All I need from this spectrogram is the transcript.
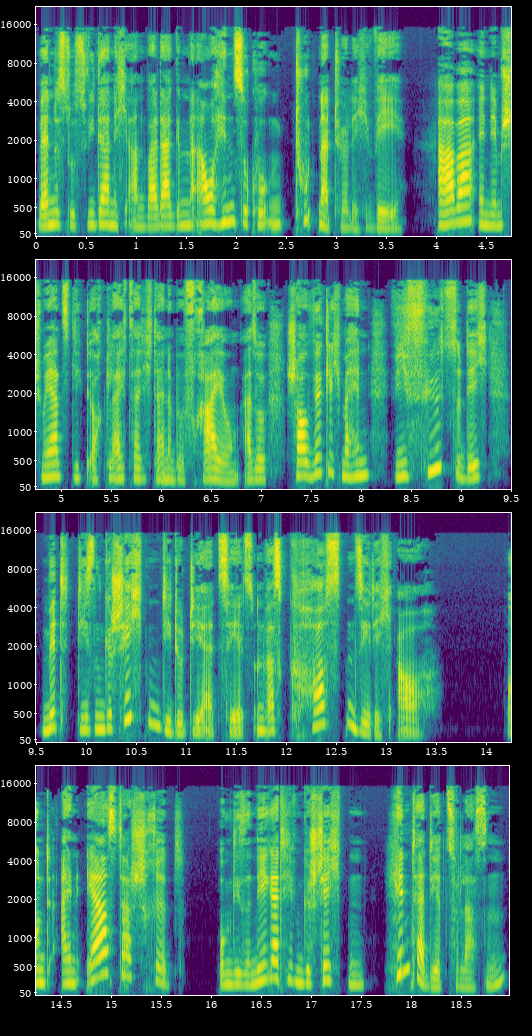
wendest du es wieder nicht an, weil da genau hinzugucken tut natürlich weh. Aber in dem Schmerz liegt auch gleichzeitig deine Befreiung. Also schau wirklich mal hin, wie fühlst du dich mit diesen Geschichten, die du dir erzählst und was kosten sie dich auch? Und ein erster Schritt, um diese negativen Geschichten hinter dir zu lassen,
